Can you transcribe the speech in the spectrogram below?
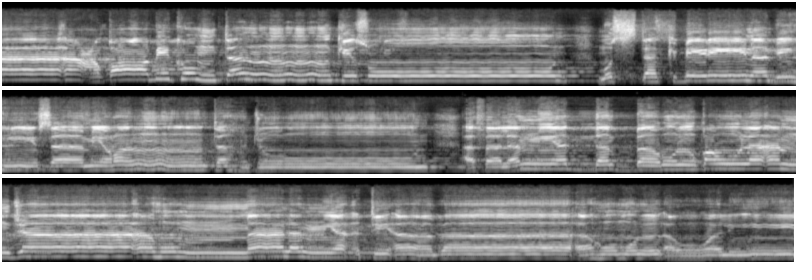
أعقابكم تنكصون مستكبرين به سامرا تهجرون أفلم يدبروا القول أم جاءهم ما لم يأت آباءهم الأولين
